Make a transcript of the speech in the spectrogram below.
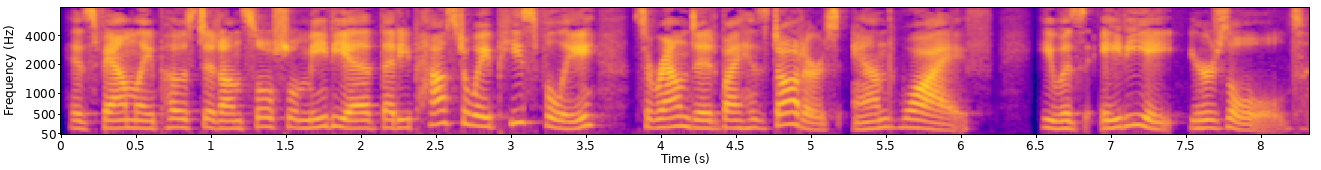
His family posted on social media that he passed away peacefully, surrounded by his daughters and wife. He was 88 years old.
